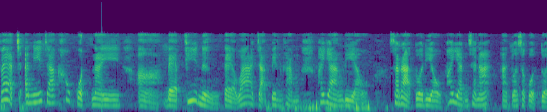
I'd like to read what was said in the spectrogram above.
fat อันนี้จะเข้ากฎในแบบที่ 1 แต่ว่าจะเป็นคำพยางค์เดียว สระตัวเดียว พยัญชนะ ตัวสะกดตัว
